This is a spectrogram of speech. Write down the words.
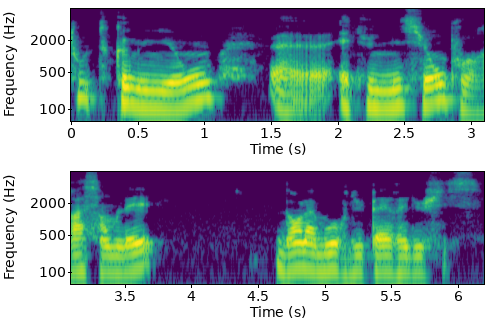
toute communion euh, est une mission pour rassembler dans l'amour du Père et du Fils.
